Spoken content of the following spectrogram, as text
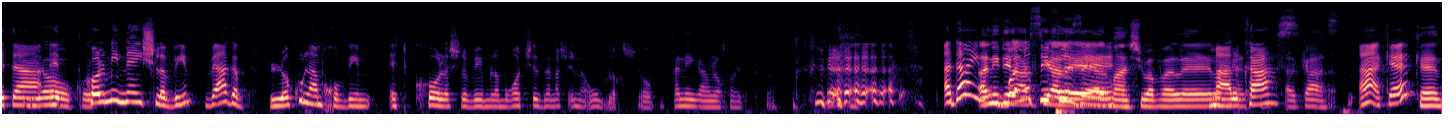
את, ה, יואו, את כל- כל מיני שלבים. ואגב, לא כולם חווים את כל השלבים, למרות שזה מה שנהוג לחשוב. אני גם לא חוויתי את כולם. עדיין, אני בוא דילגתי נוסיף על, לזה... על משהו, אבל... אה, מה, לא על כעס- כעס? על כעס. אה, כן? כן,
